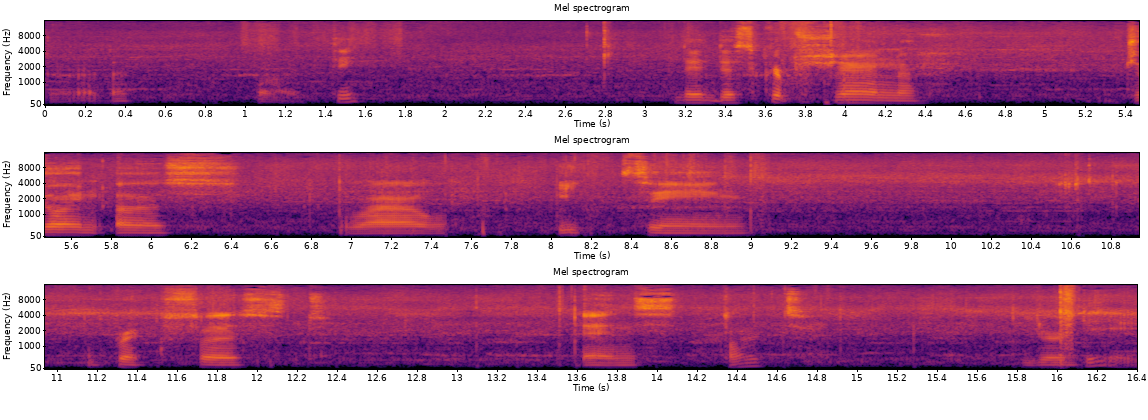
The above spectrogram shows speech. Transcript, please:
So that party. The description. Join us while eating breakfast and start your day.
